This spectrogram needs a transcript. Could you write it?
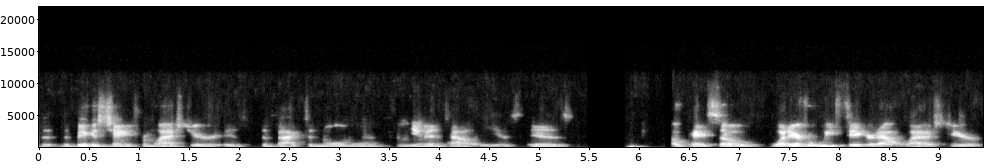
the, the biggest change from last year is the back to normal yeah. mentality. Is is okay. So whatever we figured out last year,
